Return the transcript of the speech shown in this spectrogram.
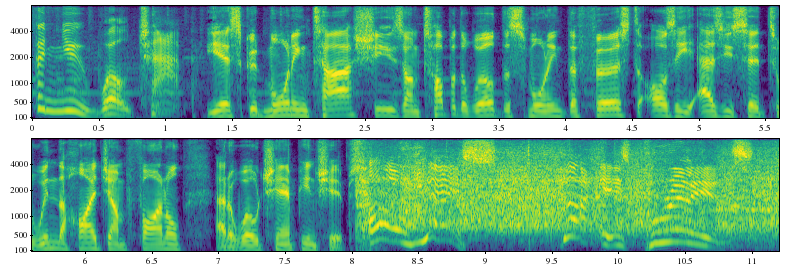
the new world champ. Yes, good morning, Tash. She's on top of the world this morning, the first Aussie, as you said, to win the high jump final at a world championships. Oh, yes! That is brilliant!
